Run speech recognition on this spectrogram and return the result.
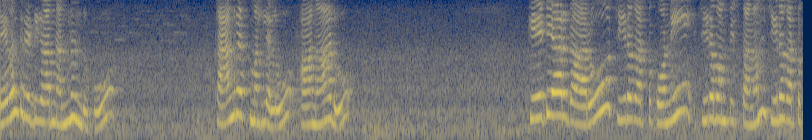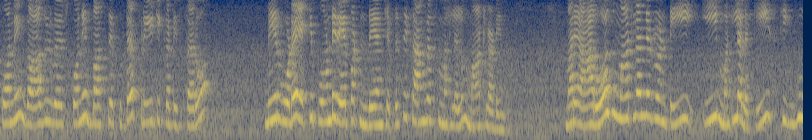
రేవంత్ రెడ్డి గారిని అన్నందుకు కాంగ్రెస్ మహిళలు ఆనాడు కేటీఆర్ గారు చీర కట్టుకొని చీర పంపిస్తాను చీర కట్టుకొని గాజులు వేసుకొని బస్సు ఎక్కితే ఫ్రీ టికెట్ ఇస్తారు. మీరు కూడా ఎక్కిపోండి రేపటి నుండి అని చెప్పేసి కాంగ్రెస్ మహిళలు మాట్లాడిండ్రు. మరి ఆ రోజు మాట్లాడినటువంటి ఈ మహిళలకి సిగ్గు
